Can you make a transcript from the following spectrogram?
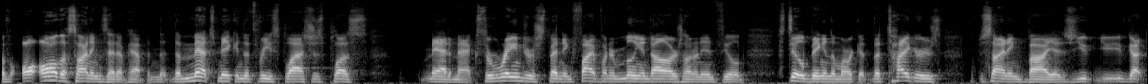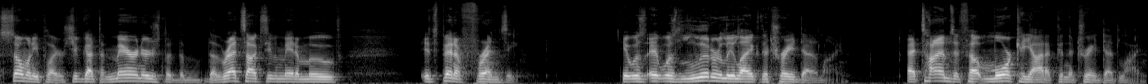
Of all, the signings that have happened, the Mets making the three splashes plus Mad Max. The Rangers spending $500 million on an infield, still being in the market. The Tigers signing Baez. You, you've got so many players. You've got the Mariners, the, the, the Red Sox even made a move. It's been a frenzy. It was, it was literally like the trade deadline. At times, it felt more chaotic than the trade deadline.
